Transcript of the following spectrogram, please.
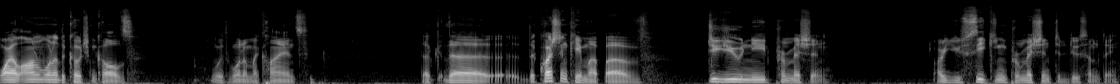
while on one of the coaching calls with one of my clients, the the the question came up of, do you need permission? Are you seeking permission to do something?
